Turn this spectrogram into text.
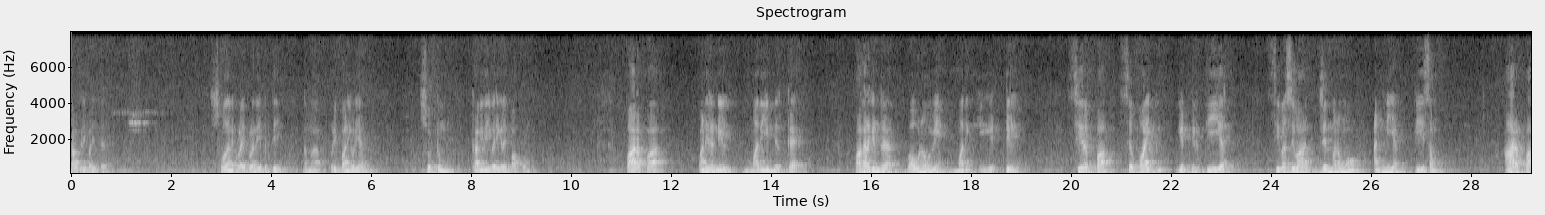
காலத்திலே படித்த சோதனை குழாய் குழந்தையை பற்றி நம்ம புலிப்பாணியுடைய சொட்டும் கவிதை வரிகளை பார்ப்போம். பாரப்பா பனிரெண்டில் மதியும் நிற்க பகர்கின்ற பௌனமுமே மதிக்கு எட்டில் சீரப்பா செவ்வாய்க்கு எட்டில் தீயர் சிவசிவா ஜென்மனமோ அந்நிய பீசம். ஆரப்பா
